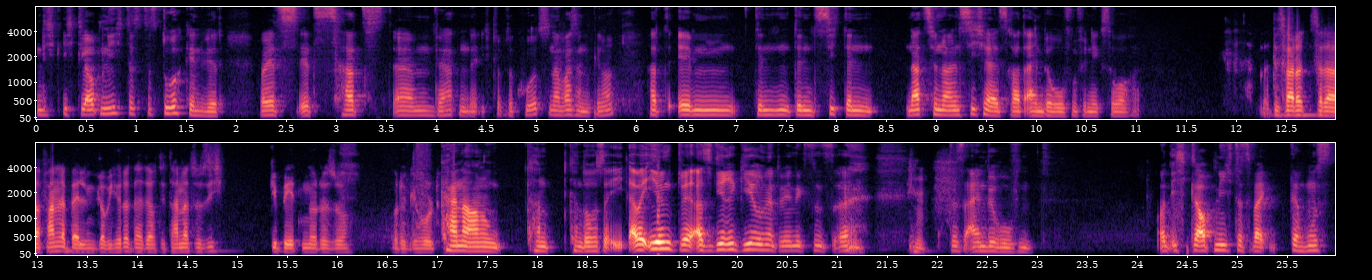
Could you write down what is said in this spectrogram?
Und ich, ich glaube nicht, dass das durchgehen wird. Weil jetzt, jetzt hat, ähm, wer hat denn, ich glaube der Kurz, na weiß ich nicht genau, hat eben den, den, den, den Nationalen Sicherheitsrat einberufen für nächste Woche. Das war, das war der Van der Bellen, glaube ich, oder? Der hat auch die Tanner zu sich gebeten oder so. Oder geholt. Keine Ahnung, kann, kann doch sein. Aber irgendwer, also die Regierung hat wenigstens äh, das einberufen. Und ich glaube nicht, dass, weil der muss,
